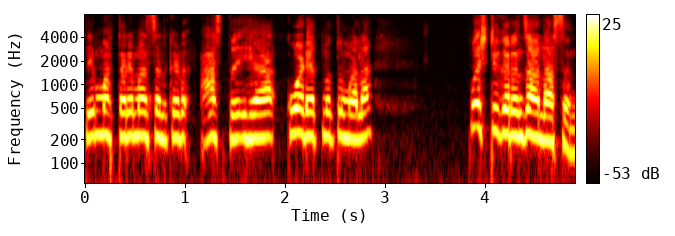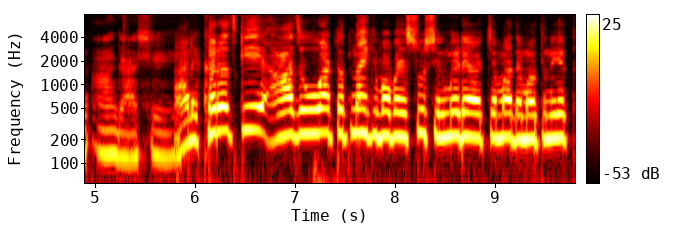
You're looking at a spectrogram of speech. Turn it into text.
ते म्हाताऱ्या माणसांकडे असतं. ह्या कोड्यातनं तुम्हाला स्पष्टीकरण झालं असन. आणि खरंच की आज वाटत नाही की बाबा हे सोशल मीडियाच्या माध्यमातून एक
